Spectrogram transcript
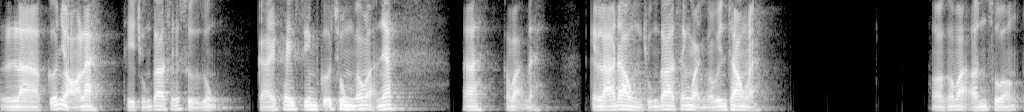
là cỡ nhỏ này, thì chúng ta sẽ sử dụng cái khay sim cỡ chung các bạn nhé. Đây, các bạn này. Cái lá đồng chúng ta sẽ ngoảnh vào bên trong này. Rồi các bạn ấn xuống.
